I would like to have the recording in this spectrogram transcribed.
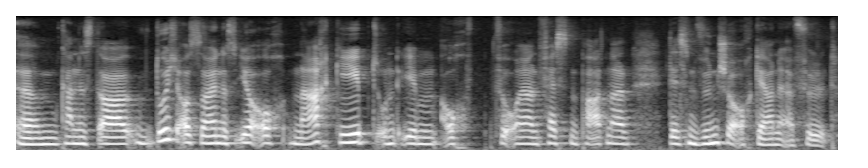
ähm, kann es da durchaus sein, dass ihr auch nachgebt und eben auch für euren festen Partner dessen Wünsche auch gerne erfüllt.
